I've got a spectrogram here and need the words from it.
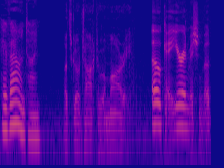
Hey, Valentine. Let's go talk to Amari. Okay, you're in mission mode.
